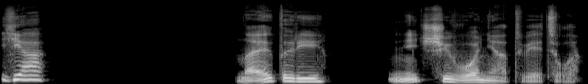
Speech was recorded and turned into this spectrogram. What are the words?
я. На это Ри ничего не ответила.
